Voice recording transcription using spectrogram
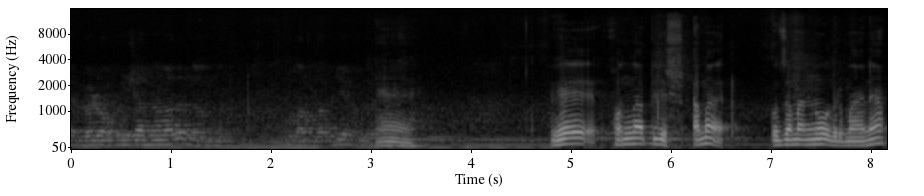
Ben böyle okunca anlamadım da ondan. Kullanılabiliyor mu? böyle? He. Ve konulabilir. Ama o zaman ne olur mana?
